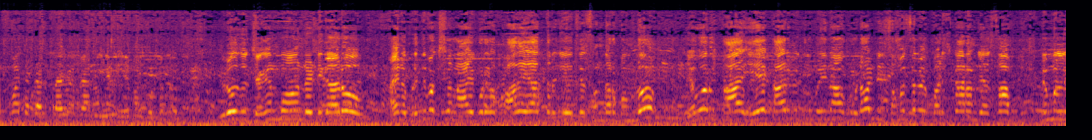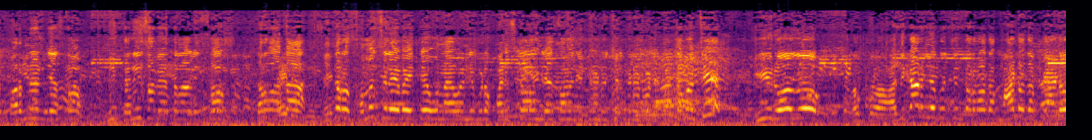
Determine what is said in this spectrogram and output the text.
ఎస్మా చట్టాన్ని ప్రయోగించడానికి ఏ- ఏమనుకుంటున్నారు? ఈరోజు జగన్మోహన్ రెడ్డి గారు ఆయన ప్రతిపక్ష నాయకుడిగా పాదయాత్ర చేసే సందర్భంలో ఎవరు ఏ కార్మికులు పోయినా కూడా మీ సమస్యలకు పరిష్కారం చేస్తాం మిమ్మల్ని పర్మనెంట్ చేస్తాం మీ కనీస వేతనాలు ఇస్తాం తర్వాత ఇతర సమస్యలు ఏవైతే ఉన్నాయో అన్ని కూడా పరిష్కారం చేస్తామని చెప్పినట్టు చెప్పినటువంటి పెద్ద ఈ రోజు అధికారంలోకి వచ్చిన తర్వాత మాట తప్పాడు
